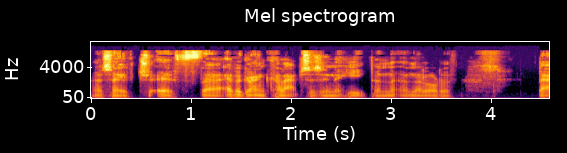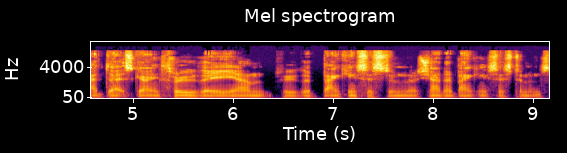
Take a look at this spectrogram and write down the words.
I say if, if uh, Evergrande collapses in a heap and, and a lot of bad debts going through the um, through the banking system, the shadow banking system, and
